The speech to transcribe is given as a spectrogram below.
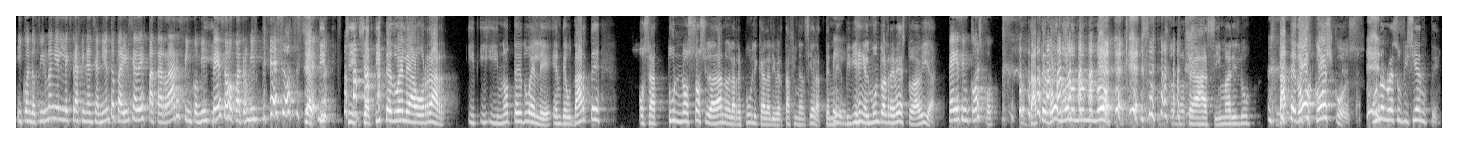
Y cuando firman el extrafinanciamiento para irse a despatarrar 5 mil pesos o 4 mil pesos. Si a, ti, si a ti te duele ahorrar y, y no te duele endeudarte, o sea, tú no sos ciudadano de la República de la Libertad Financiera. Vivís en el mundo al revés todavía. Pégese un cosco. Date dos, no, no, no, no, no. No, seas así, Marilu. Date dos coscos. Uno no es suficiente.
